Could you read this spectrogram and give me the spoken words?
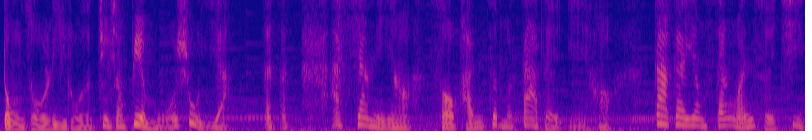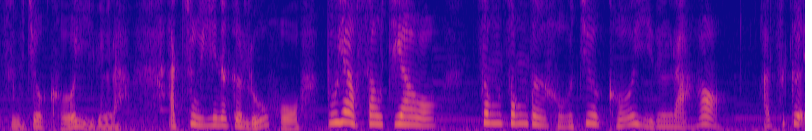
动作利落的，就像变魔术一样。啊，像你哈手盘这么大的鱼哈，大概用三碗水去煮就可以了啦。啊，注意那个炉火不要烧焦哦，中中的火就可以了啦。哈，啊，这个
